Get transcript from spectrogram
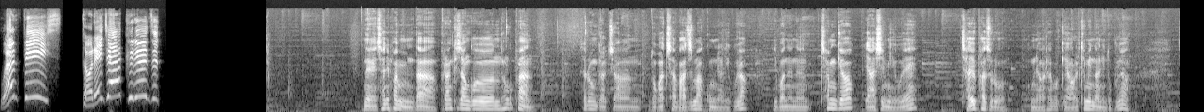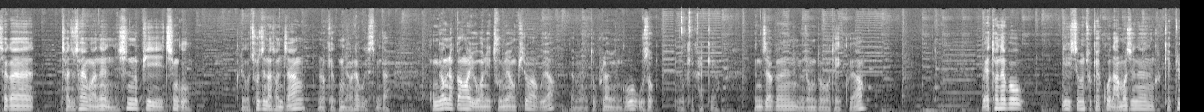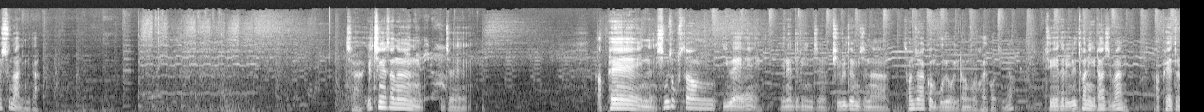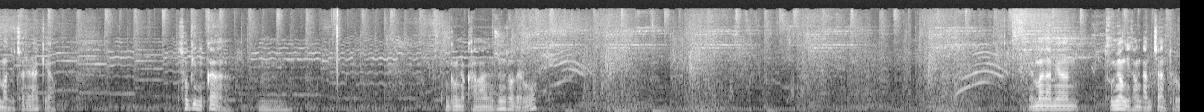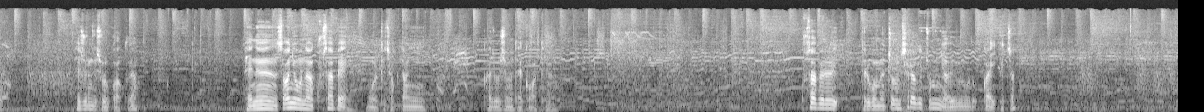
원피스 도레자 크루즈 네, 찬입함입니다. 프랑키 장군 한국판 새로운 결전 노가차 마지막 공략이고요. 이번에는 참격, 야심 이후에 자유팟으로 공략을 해볼게요. 얼티밋 난이도고요. 제가 자주 사용하는 신루피 친구 그리고 초진화 선장 이렇게 공략을 해보겠습니다. 공격력 강화 요원이 두 명 필요하고요. 그 다음에 도플라밍고, 우속 이렇게 갈게요. 능작은 이 정도 돼 있고요. 매턴 회복이 있으면 좋겠고 나머지는 그렇게 필수는 아닙니다. 자, 1층에서는 이제 앞에 있는 심속성 이외에 얘네들이 이제 비율 데미지나 선정할 건 무효 이런 걸 걸거든요. 뒤에 애들이 1턴이긴 하지만 앞에 애들 먼저 처리를 할게요. 속이니까 음, 공격력 강한 순서대로 웬만하면 두 명 이상 남지 않도록 해주는 게 좋을 것 같고요. 배는 써니오나 쿠사베 뭐 이렇게 적당히 가져오시면 될 것 같아요. 쿠사베를 데리고 오면 좀 체력이 좀 여유가 있겠죠?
